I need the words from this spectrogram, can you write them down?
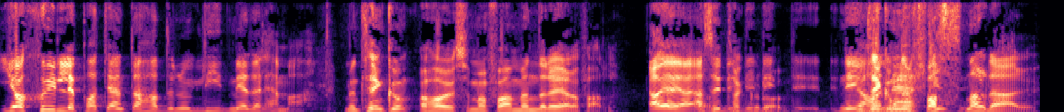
jag skyller på att jag inte hade något glidmedel hemma. Men tänk om, jaha, så man får använda det i alla fall. Ja, ja, ja. Alltså, tack det, och lov. Men jag tänk om den fastnar där?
